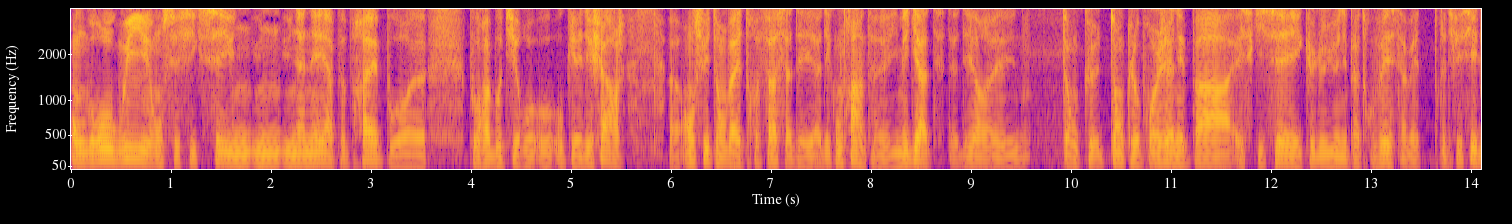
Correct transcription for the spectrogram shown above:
En gros, oui, on s'est fixé une, une, une, année à peu près pour euh, pour aboutir au, au, cahier des charges. ensuite, on va être face à des, à des contraintes immédiates, c'est-à-dire tant que tant que le projet n'est pas esquissé et que le lieu n'est pas trouvé, ça va être très difficile.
